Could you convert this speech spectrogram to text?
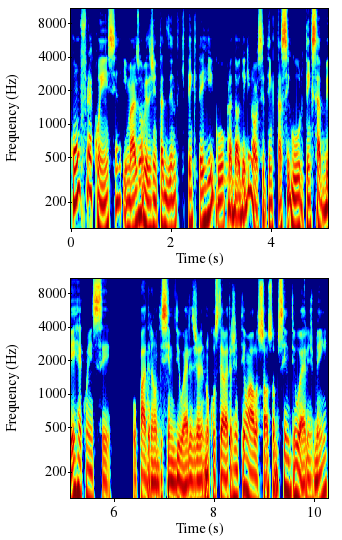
com frequência, e mais uma vez a gente está dizendo que tem que ter rigor para dar o diagnóstico, você tem que estar tá seguro, tem que saber reconhecer o padrão de síndrome de Wellens. No curso de eletro a gente tem uma aula só sobre síndrome de Wellens, bem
